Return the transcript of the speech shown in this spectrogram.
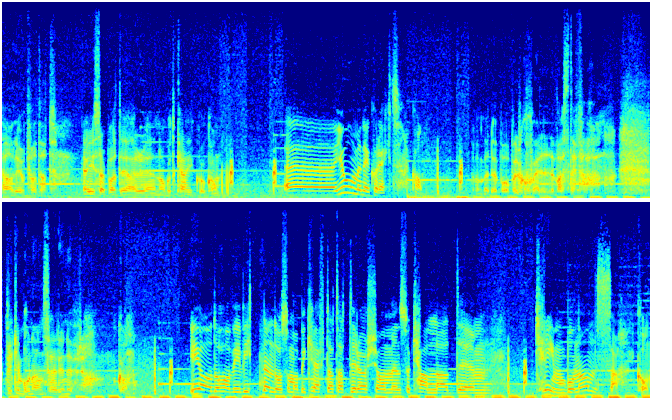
Ja, det är uppfattat. Jag gissar på att det är eh, något Kaiko kom. Eh, jo, men det är korrekt. Kom. Ja, men det var väl själva Stefan. Vilken bonanza är det nu då? Kom. Ja, då har vi vittnen då som har bekräftat att det rör sig om en så kallad eh, krimbonanza. Kom.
